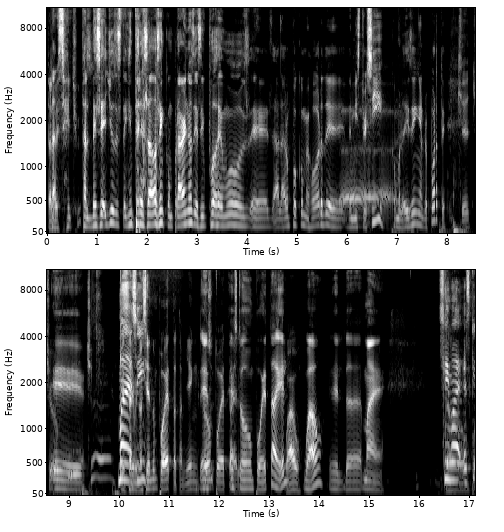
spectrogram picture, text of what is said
Tal ta- vez ellos. tal vez ellos estén interesados en comprarnos y así podemos eh, hablar un poco mejor de, de Mr. C, como le dicen en el reporte. Qué Eh. Que terminó sí. siendo un poeta también. Todo Es- un poeta. Es él. todo un poeta él. Wow. Wow. El, uh, mae. Sí, un es que,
